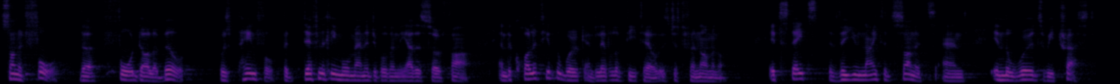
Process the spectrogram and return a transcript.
Sonnet 4, the $4 bill, was painful, but definitely more manageable than the others so far, and the quality of the work and level of detail is just phenomenal. It states the United Sonnets and in the words we trust,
